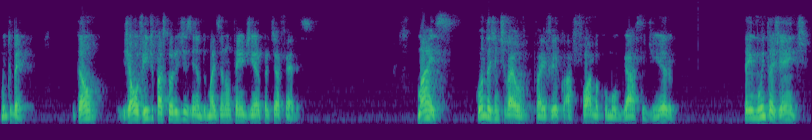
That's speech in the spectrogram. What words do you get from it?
Muito bem. Então, já ouvi de pastores dizendo, mas eu não tenho dinheiro para tirar férias. Mas quando a gente vai, vai ver a forma como gasta o dinheiro, tem muita gente,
